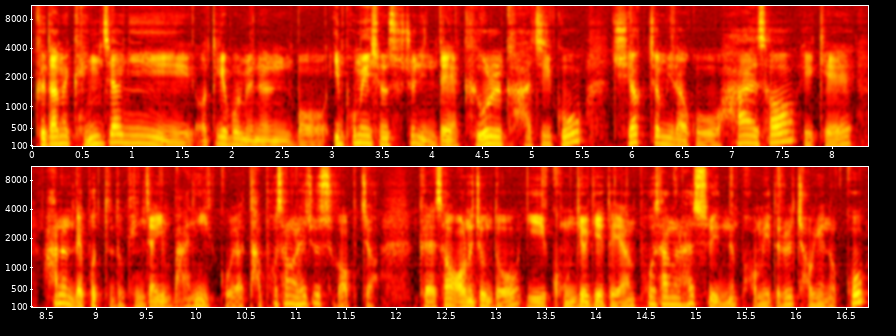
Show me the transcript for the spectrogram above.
그 다음에 굉장히 어떻게 보면은 뭐 인포메이션 수준인데 그걸 가지고 취약점이라고 해서 이렇게 하는 레포트도 굉장히 많이 있고요. 다 포상을 해줄 수가 없죠. 그래서 어느 정도 이 공격에 대한 포상을 할 수 있는 범위들을 정해놓고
